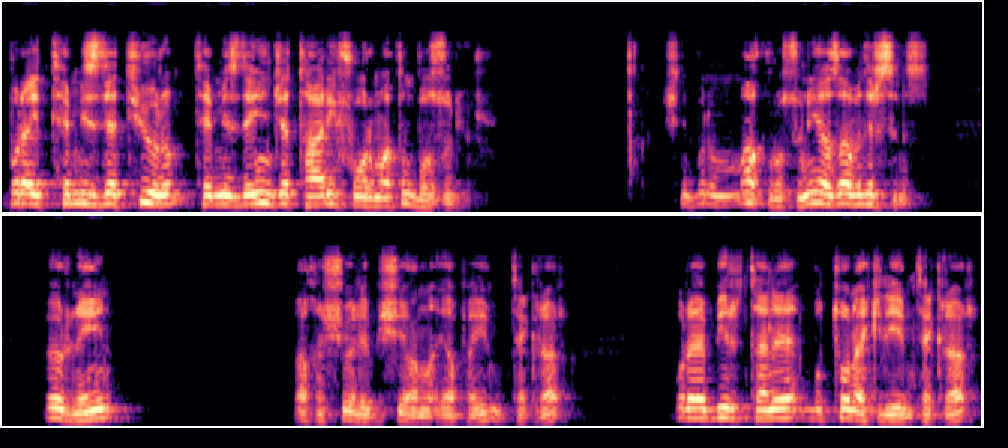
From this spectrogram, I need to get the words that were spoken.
burayı temizletiyorum. Temizleyince tarih formatım bozuluyor. Şimdi bunun makrosunu yazabilirsiniz. Örneğin bakın şöyle bir şey yapayım tekrar. Buraya bir tane buton ekleyeyim tekrar.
